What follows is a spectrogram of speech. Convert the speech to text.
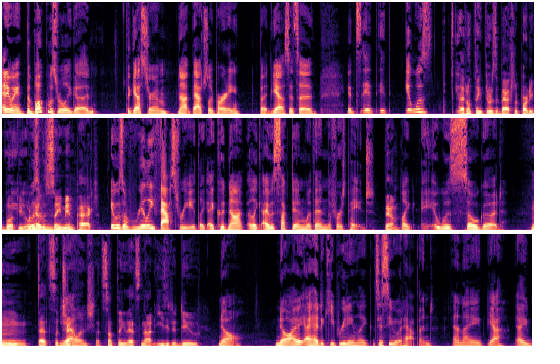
anyway, the book was really good. The guest room, not bachelor party, but yes, it's a. It's it it it was I don't think there was a Bachelor Party book. It It wouldn't have a- the same impact. it was a really fast read. Like I could not like I was sucked in within the first page. Yeah. Like it was so good. Hmm. That's a Yeah. challenge. That's something that's not easy to do. No, no, I I had to keep reading like to see what happened, and I yeah I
